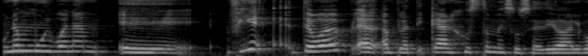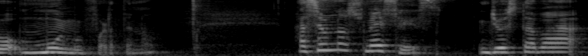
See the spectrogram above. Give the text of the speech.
una muy buena... Eh, fíjate, te voy a platicar, justo me sucedió algo muy, muy fuerte, ¿no? Hace unos meses yo estaba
